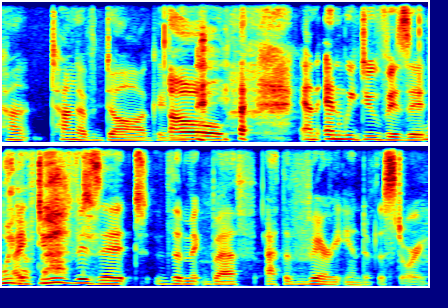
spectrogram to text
tongue, tongue of dog. And, Oh, and, and we do visit, Wing I do bat. visit the Macbeth at the very end of the story.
